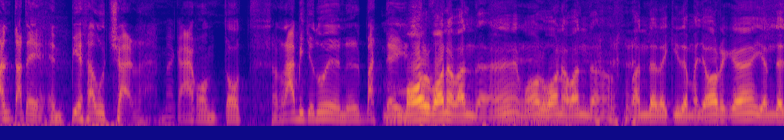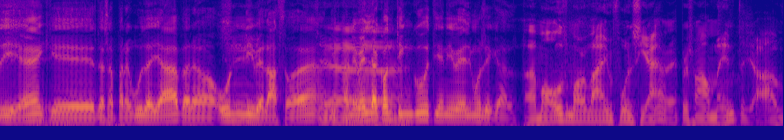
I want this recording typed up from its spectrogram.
levántate, empieza a luchar. Me cago en tot. Ràbia que duen bad days. Molt bona banda, eh? Molt bona banda. Banda d'aquí de Mallorca i hem de dir, eh, que desapareguda ja però un Sí. nivelazo, eh? A, ni- a nivell de contingut i a nivell musical. A molts me'l va influenciar, eh, personalment. Jo,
